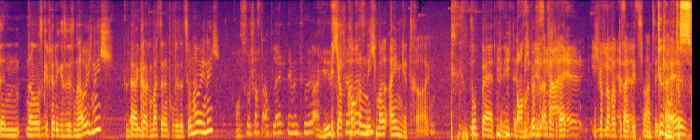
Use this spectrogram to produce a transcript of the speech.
Denn nahrungsgefährliches Wissen habe ich nicht. Äh, der Improvisation habe ich nicht. Hauswirtschaft ableiten eventuell? Ah, Ich habe Kochen nicht mal eingetragen. So bad bin ich denn. Ich würfel einfach 3 KL, ich würfel einfach IFF. 3W20. Ja, dann macht KL, das?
